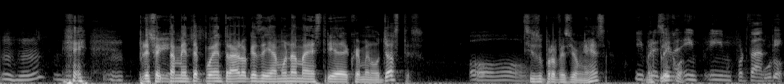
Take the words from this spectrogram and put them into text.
perfectamente puede entrar a lo que se llama una maestría de Criminal Justice, Oh, si su profesión es esa. Im- importante.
